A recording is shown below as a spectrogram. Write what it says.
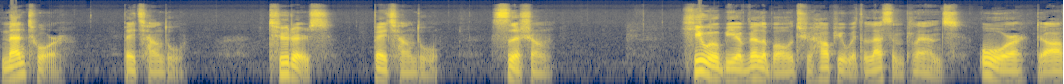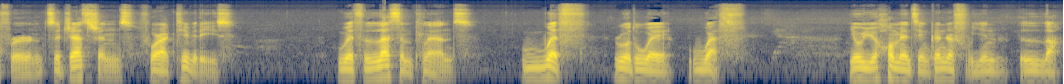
mentor 被强读，tutors 被强读，四声。He will be available to help you with lesson plans or to offer suggestions for activities. With lesson plans, with 弱读为 with，由于后面紧跟着辅音 l，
